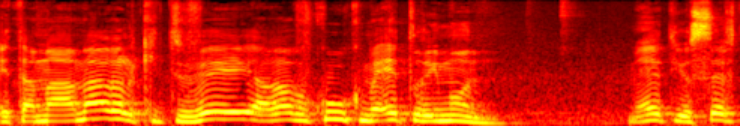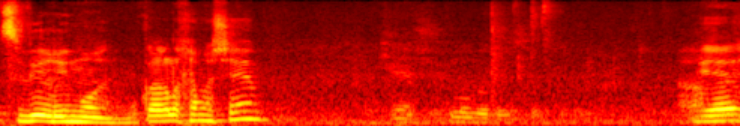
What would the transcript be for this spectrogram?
את המאמר על כתבי הרב קוק מאת רימון. מאת יוסף צבי רימון. מוכר לכם השם? כן,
